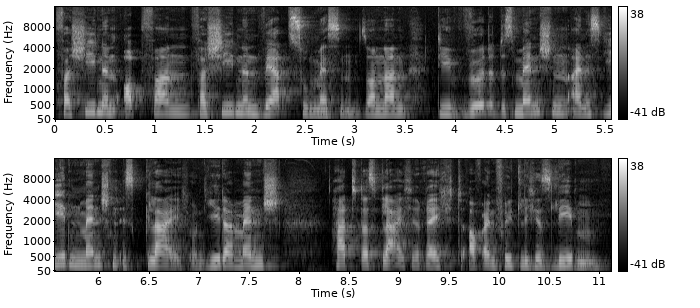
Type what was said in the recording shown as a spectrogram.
verschiedenen Opfern verschiedenen Wert zumessen, sondern die Würde des Menschen, eines jeden Menschen ist gleich und jeder Mensch hat das gleiche Recht auf ein friedliches Leben.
